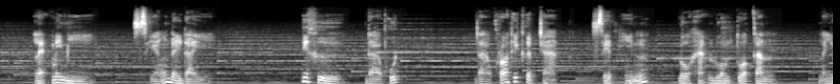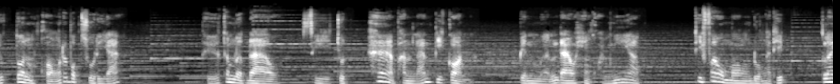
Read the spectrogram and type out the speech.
ำ และไม่มีเสียงใด ๆ นี่คือ ดาวพุธ ดาวเคราะห์ที่เกิดจากเศษหิน โลหะรวมตัวกัน ในยุคต้นของระบบสุริยะ ถือกำเนิดดาว 4.5 พันล้านปีก่อน เป็นเหมือนดาวแห่งความเงียบ ที่เฝ้ามองดวงอาทิตย์ใกล้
